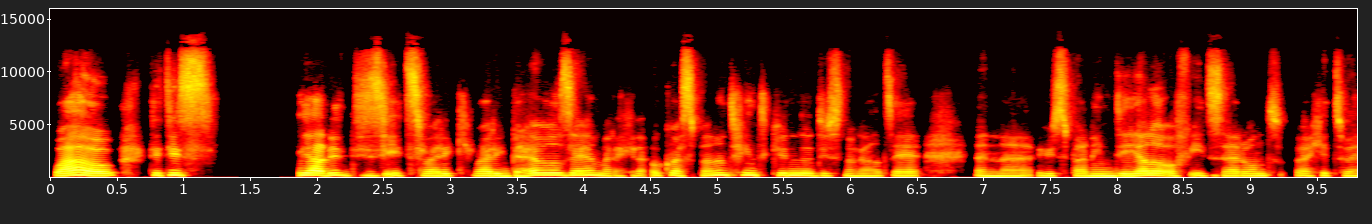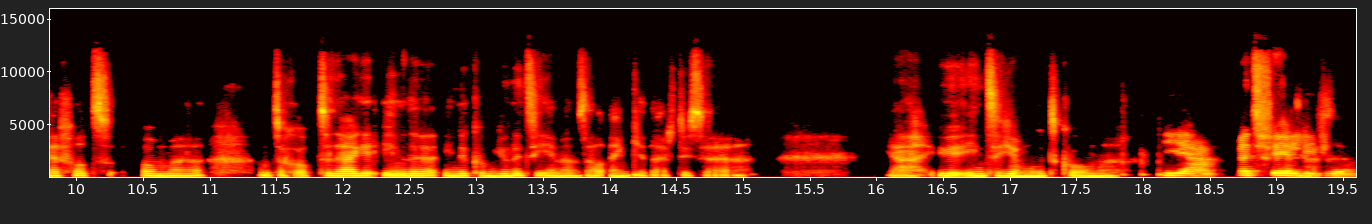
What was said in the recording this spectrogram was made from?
wauw, dit is ja, dit is iets waar ik, waar ik bij wil zijn, maar dat je dat ook wel spannend vindt, kun je dus nog altijd een, uh, je spanning delen of iets daar rond wat je twijfelt om, uh, om toch op te dagen in de, in de community. En dan zal Enke daar dus uh, ja, u in tegemoet komen. Ja, met veel liefde.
